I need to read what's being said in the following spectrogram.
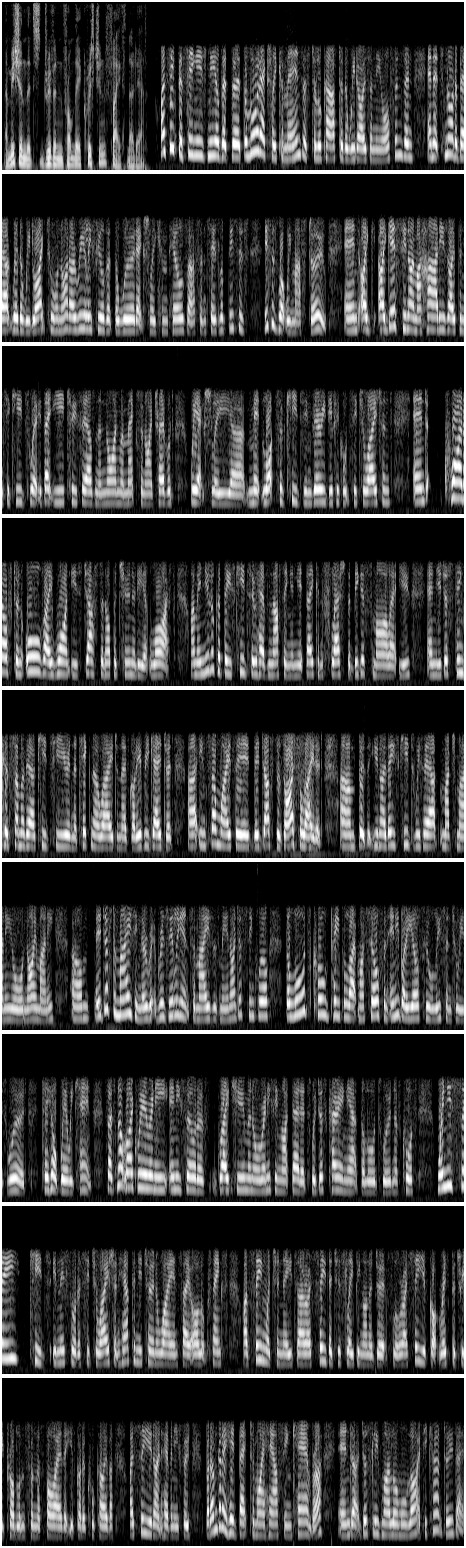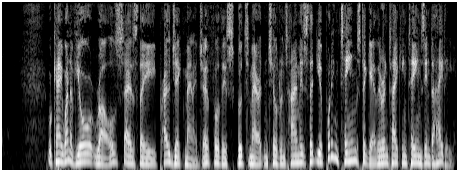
A mission that's driven from their Christian faith, no doubt. I think the thing is, Neil, that the, the Lord actually commands us to look after the widows and the orphans, and, and it's not about whether we'd like to or not. I really feel that the Word actually compels us and says, look, this is this is what we must do. And I, I guess, you know, my heart is open to kids. Where, that year, 2009, when Max and I travelled, we actually uh, met lots of kids in very difficult situations, and quite often all they want is just an opportunity at life. I mean, you look at these kids who have nothing and yet they can flash the biggest smile at you, and you just think of some of our kids here in the techno age and they've got every gadget. Uh, in some ways, they're, they're just as isolated. Um, but, you know, these kids without much money or no money, um, they're just amazing. The re- resilience amazes me, and I just think, well, the Lord's called people like myself and anybody else who will listen to His word to help where we can. So it's not like we're any any sort of great human or anything like that. It's we're just carrying out the Lord's word. And of course, when you see kids in this sort of situation, how can you turn away and say, "Oh, look, thanks. I've seen what your needs are. I see that you're sleeping on a dirt floor. I see you've got respiratory problems from the fire that you've got to cook over. I see you don't have any food. But I'm going to head back to my house in Canberra and uh, just live my normal life." You can't do that. Okay, one of your roles as the project manager for this Good Samaritan Children's Home is that you're putting teams together and taking teams into Haiti.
